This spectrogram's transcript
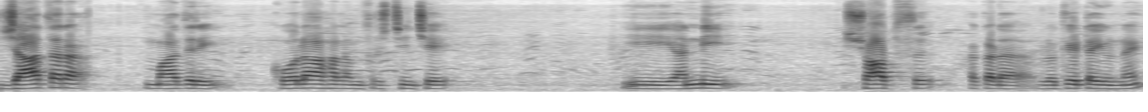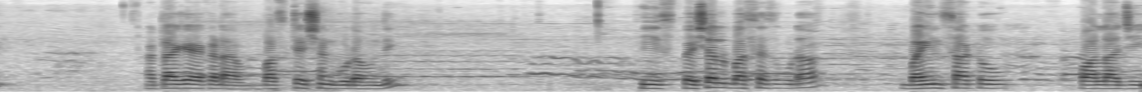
జాతర మాదిరి కోలాహలం సృష్టించే ఈ అన్ని షాప్స్ అక్కడ లొకేట్ అయి ఉన్నాయి. అట్లాగే అక్కడ బస్ స్టేషన్ కూడా ఉంది. ఈ స్పెషల్ బస్సెస్ కూడా బైన్సా టు బాలాజీ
